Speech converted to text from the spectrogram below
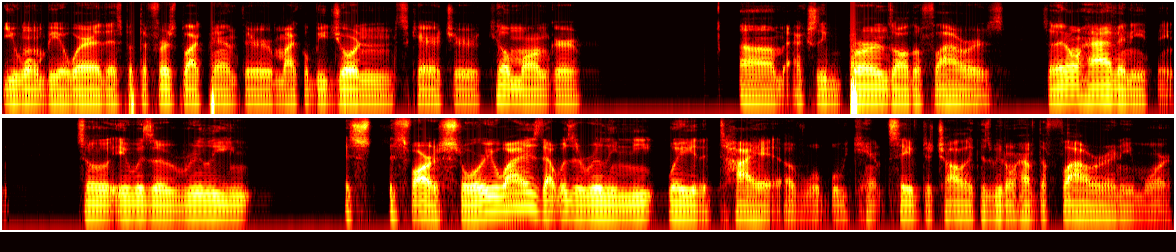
you won't be aware of this. But the first Black Panther, Michael B. Jordan's character, Killmonger, um, actually burns all the flowers, so they don't have anything. So it was a really, as, as far as story wise, that was a really neat way to tie it. Of well, we can't save T'Challa because we don't have the flower anymore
